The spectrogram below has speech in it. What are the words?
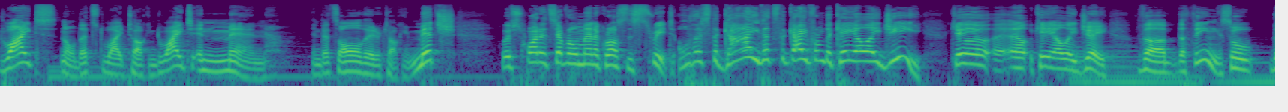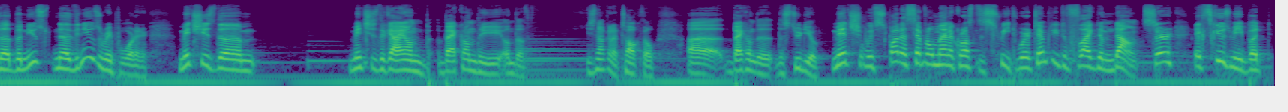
Dwight, no, that's Dwight talking. Dwight and men, and that's all they're talking. Mitch We've spotted several men across the street. Oh, that's the guy. That's the guy from the KLAG. KLAJ. The the thing. So the the news no, the news reporter. Mitch is the Mitch is the guy on back on the on the He's not gonna talk though. Uh, back on the, the studio. Mitch, we've spotted several men across the street. We're attempting to flag them down. Sir, excuse me, but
